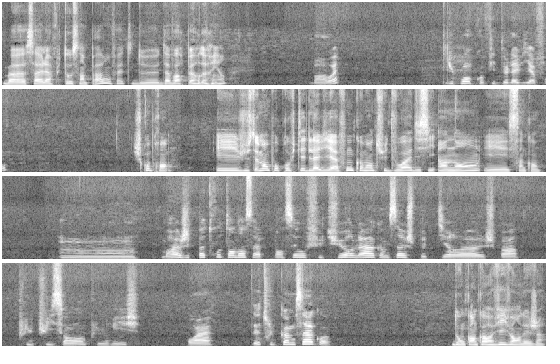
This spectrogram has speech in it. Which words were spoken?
bah ça a l'air plutôt sympa en fait de d'avoir peur de rien. Bah ouais. Du coup, on profite de la vie à fond. Je comprends. Et justement, pour profiter de la vie à fond, comment tu te vois d'ici un an et cinq ans? Hmm, bah, j'ai pas trop tendance à penser au futur. Là, comme ça, je peux te dire, euh, je sais pas, plus puissant, plus riche. Ouais, des trucs comme ça, quoi. Donc encore vivant déjà.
